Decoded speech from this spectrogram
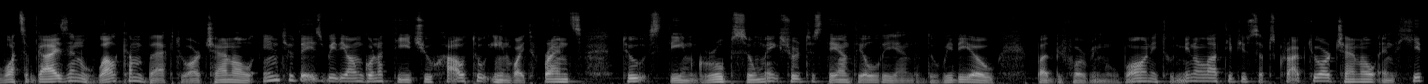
What's up guys and welcome back to our channel. In today's video I'm gonna teach you how to invite friends to Steam groups, so make sure to stay until the end of the video. But before we move on, it would mean a lot if you subscribe to our channel and hit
